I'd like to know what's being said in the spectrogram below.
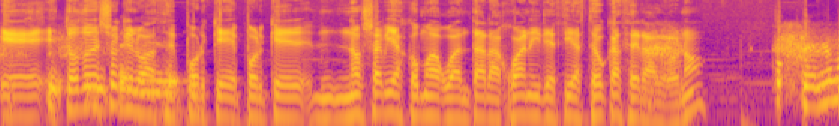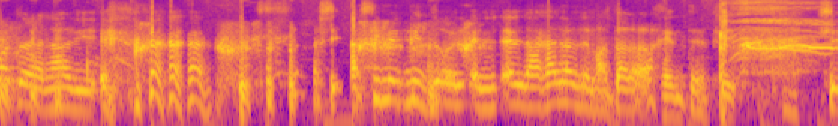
Eh, todo eso que lo hace porque, porque no sabías cómo aguantar a Juan y decías, tengo que hacer algo, ¿no? Pero no matar a nadie. así, así me quito el- el- el- las ganas de matar a la gente. Sí. sí.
